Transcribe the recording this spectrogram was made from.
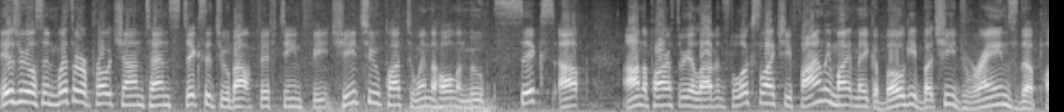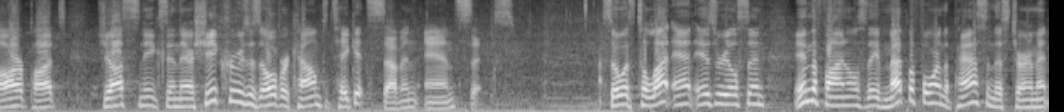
Israelson, with her approach on 10, sticks it to about 15 feet. She two-putt to win the hole and move six up on the par 3 11th. Looks like she finally might make a bogey, but she drains the par putt, just sneaks in there. She cruises over Kelm to take it 7 and 6. So it's Tillett and Israelson in the finals. They've met before in the past in this tournament.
